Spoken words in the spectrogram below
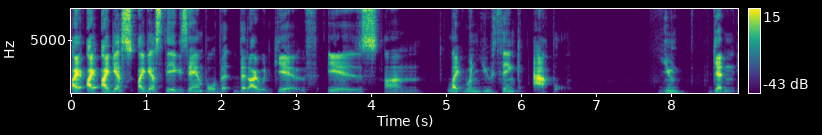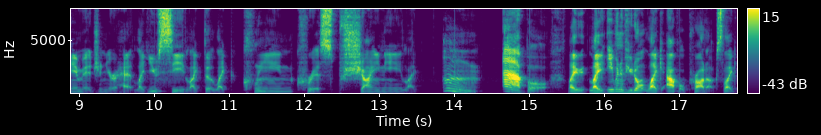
I, I, I guess I guess the example that, that I would give is um, like when you think Apple, you get an image in your head. Like you see like the like clean, crisp, shiny, like mm, Apple. Like like even if you don't like Apple products, like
